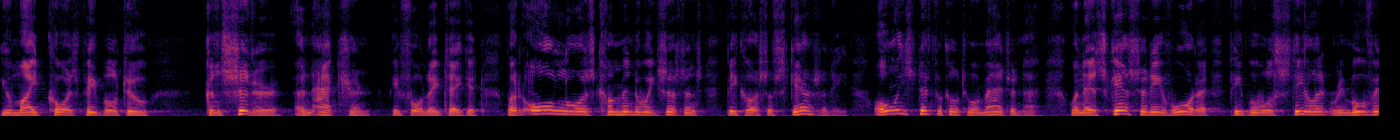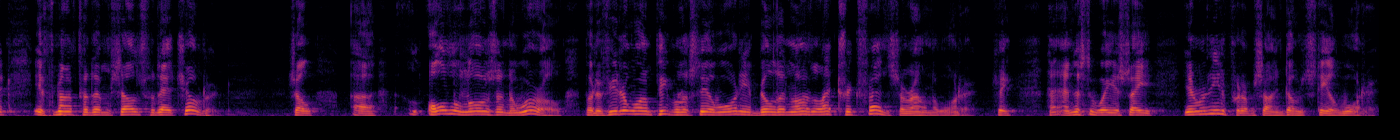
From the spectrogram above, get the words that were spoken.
you might cause people to consider an action before they take it. But all laws come into existence because of scarcity. Always difficult to imagine that. When there's scarcity of water, people will steal it, remove it, if not for themselves, for their children. So uh, all the laws in the world, but if you don't want people to steal water, you build an electric fence around the water. See, and this is the way you say, you don't need to put up a sign, don't steal water.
